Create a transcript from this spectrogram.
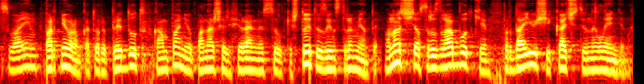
своим партнерам, которые придут в компанию по нашей реферальной ссылке. Что это за инструменты? У нас сейчас в разработке продающий качественный лендинг.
